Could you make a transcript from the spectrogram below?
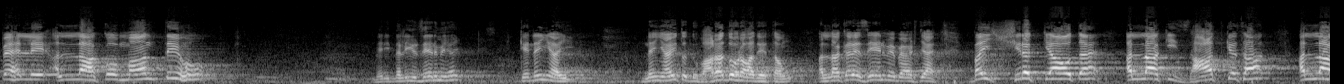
پہلے اللہ کو مانتے ہو۔ میری دلیل ذہن میں آئی کہ نہیں آئی؟ نہیں آئی تو دوبارہ دوہرا دیتا ہوں۔ اللہ کرے ذہن میں بیٹھ جائے۔ بھائی شرک کیا ہوتا ہے؟ اللہ کی ذات کے ساتھ، اللہ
